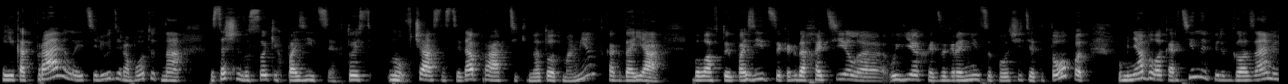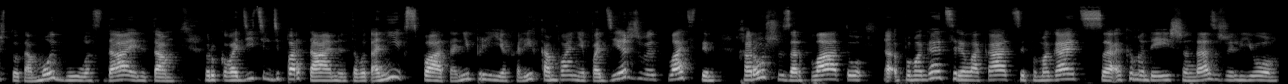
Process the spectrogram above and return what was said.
И, как правило, эти люди работают на достаточно высоких позициях. То есть, ну, в частности, да, практики на тот момент, когда я была в той позиции, когда хотела уехать за границу, получить этот опыт, у меня была картина перед глазами, что там мой босс, да, или там руководитель департамента, вот они экспаты, они приехали, их компания поддерживает, платит им хорошую зарплату, а, помогает с релокацией, помогает с accommodation, да, с жильем,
